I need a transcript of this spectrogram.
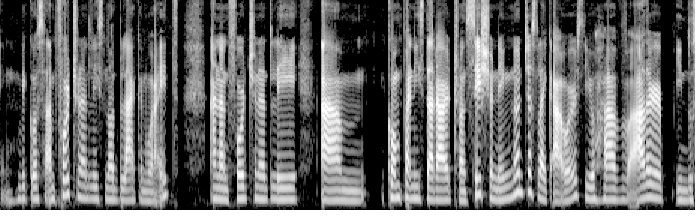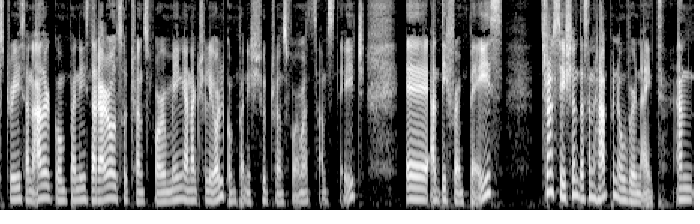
thing. Because unfortunately it's not black and white. And unfortunately um, companies that are transitioning not just like ours you have other industries and other companies that are also transforming and actually all companies should transform at some stage uh, at different pace transition doesn't happen overnight and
